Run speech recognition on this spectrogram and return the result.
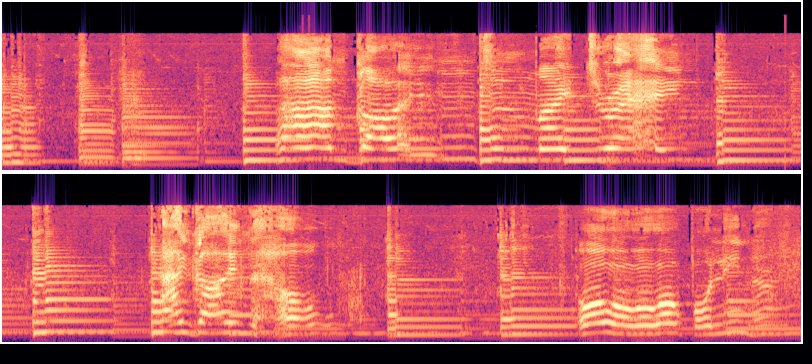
I'm going to my train. I'm going home. Oh, oh, oh, oh, Paulina.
